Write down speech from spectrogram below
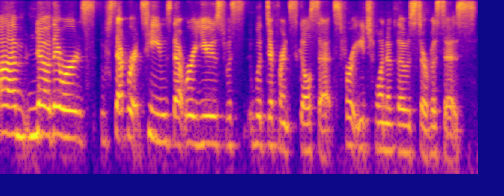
Um, no, there were separate teams that were used with, with different skill sets for each one of those services.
